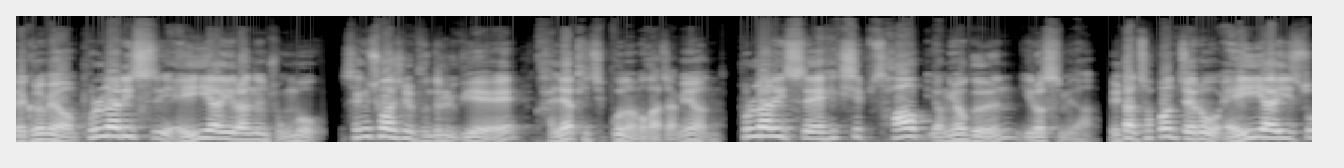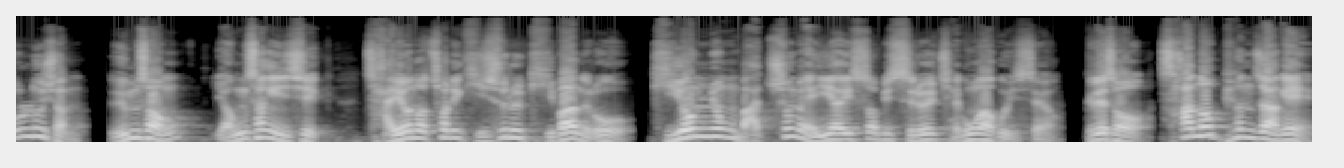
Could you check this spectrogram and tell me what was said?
네, 그러면 폴라리스 AI라는 종목 생소하실 분들을 위해 간략히 짚고 넘어가자면 폴라리스의 핵심 사업 영역은 이렇습니다. 일단 첫 번째로 AI 솔루션, 음성, 영상 인식, 자연어 처리 기술을 기반으로 기업용 맞춤 AI 서비스를 제공하고 있어요. 그래서 산업 현장에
